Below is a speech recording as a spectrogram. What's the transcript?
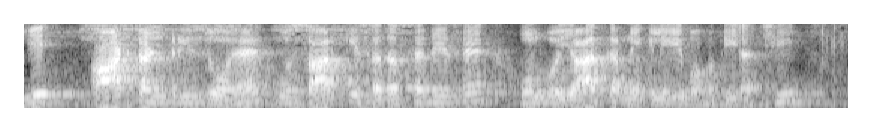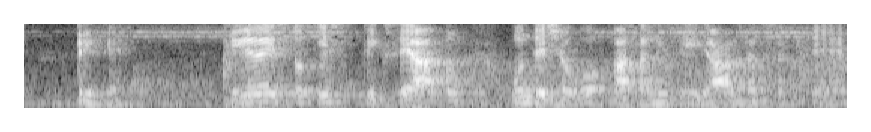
ये आठ कंट्रीज़ जो हैं वो सार्क के सदस्य देश हैं। उनको याद करने के लिए बहुत ही अच्छी ट्रिक है। ठीक है तो इस ट्रिक से आप उन देशों को आसानी से याद रख सकते हैं।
